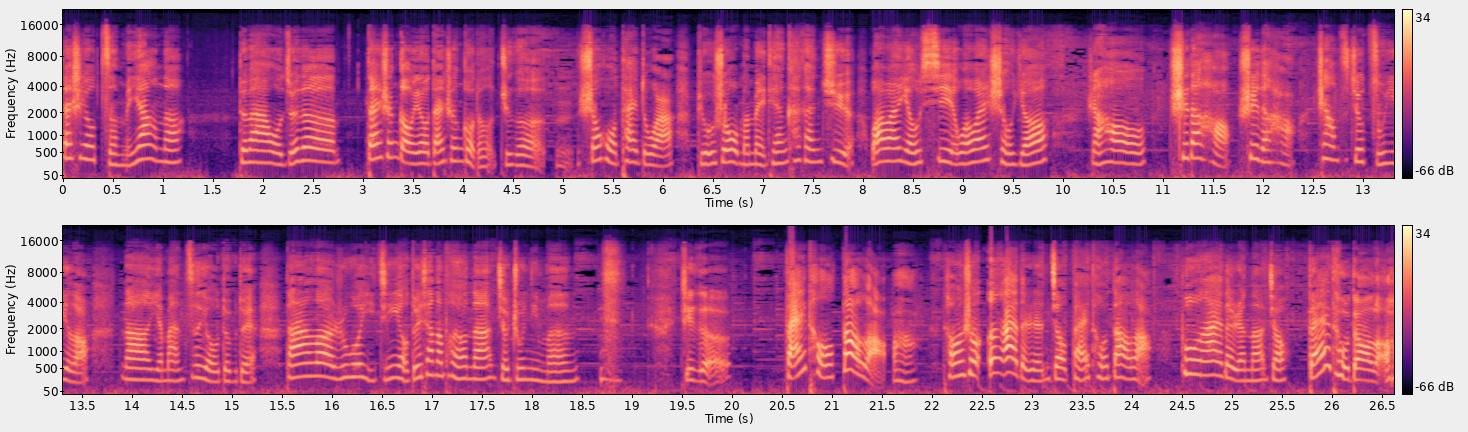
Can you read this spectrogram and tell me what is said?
但是又怎么样呢？对吧？我觉得单身狗也有单身狗的这个嗯生活态度啊。比如说，我们每天看看剧，玩玩游戏，玩玩手游。然后吃得好，睡得好，这样子就足以了，那也蛮自由，对不对？当然了，如果已经有对象的朋友呢，就祝你们 这个白头到老啊！他们说恩爱的人叫白头到老，不恩爱的人呢叫白头到老。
